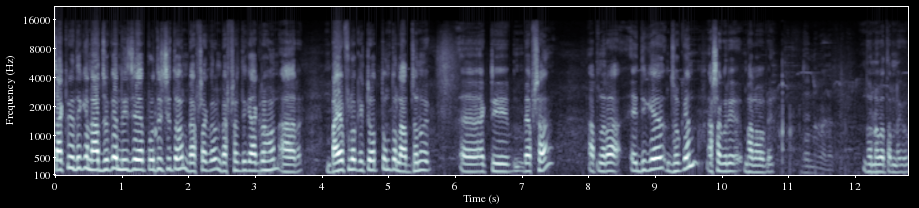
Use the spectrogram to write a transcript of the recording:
চাকরির দিকে না ঝুঁকে নিজে প্রতিষ্ঠিত হন ব্যবসা করেন ব্যবসার দিকে আগ্রহ হন আর বায়োফ্লক একটি অত্যন্ত লাভজনক একটি ব্যবসা। আপনারা এদিকে ঝুঁকেন আশা করি ভালো হবে। ধন্যবাদ ধন্যবাদ আপনাকেও।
